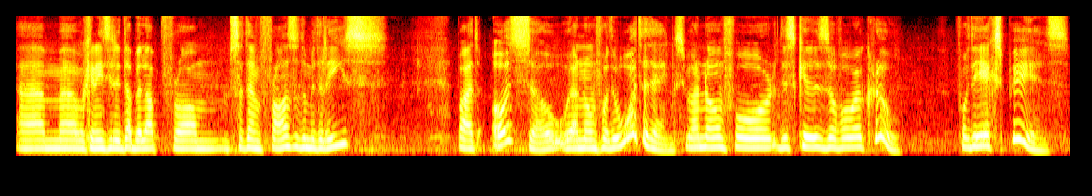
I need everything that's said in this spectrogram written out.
Um, uh, we can easily double up from southern France to the Middle East. But also, we are known for the water tanks. We are known for the skills of our crew, for the experience.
